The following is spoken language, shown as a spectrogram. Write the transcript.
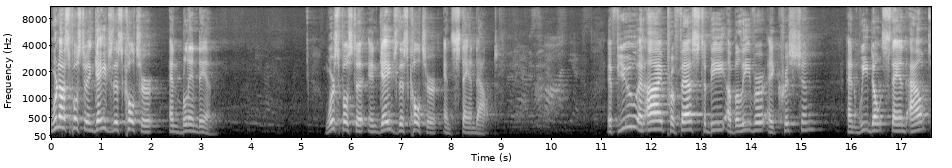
We're not supposed to engage this culture and blend in. We're supposed to engage this culture and stand out. If you and I profess to be a believer, a Christian, and we don't stand out,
